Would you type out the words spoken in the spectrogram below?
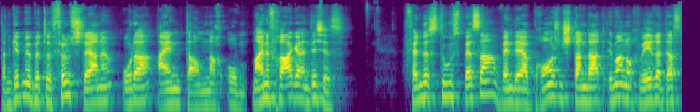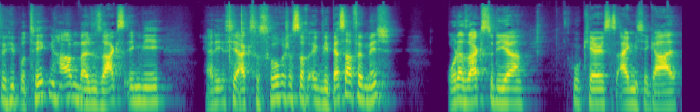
dann gib mir bitte fünf Sterne oder einen Daumen nach oben. Meine Frage an dich ist, fändest du es besser, wenn der Branchenstandard immer noch wäre, dass wir Hypotheken haben, weil du sagst irgendwie, ja, die ist hier accessorisch, ist doch irgendwie besser für mich? Oder sagst du dir, who cares, ist eigentlich egal,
